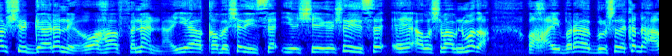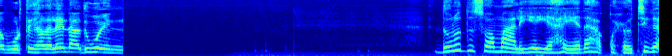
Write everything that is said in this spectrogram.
abshir gaarane oo ahaa fanaan ayaa qabashadiisa iyo sheegashadiisa ee al-shabaabnimada. Waxa ay baraha bulshada ka dhex abuurtay hadaleyn aada u weyn. Dowladda soomaaliya iyo hay'adaha qaxootiga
